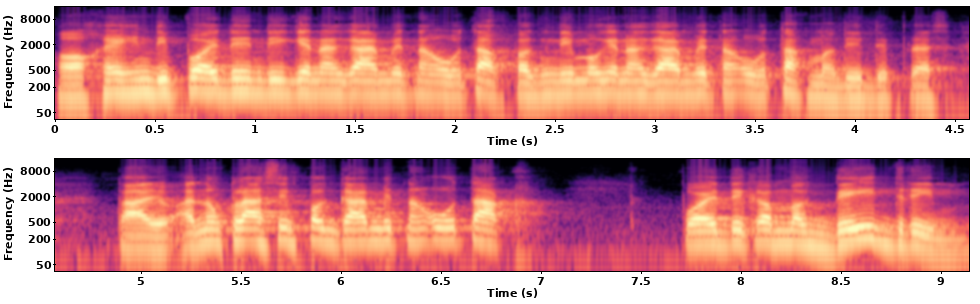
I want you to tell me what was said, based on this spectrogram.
Okay, hindi pwede hindi ginagamit ng utak. Pag hindi mo ginagamit ng utak, madidepress tayo. Anong klaseng paggamit ng utak? Pwede ka mag-daydream,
